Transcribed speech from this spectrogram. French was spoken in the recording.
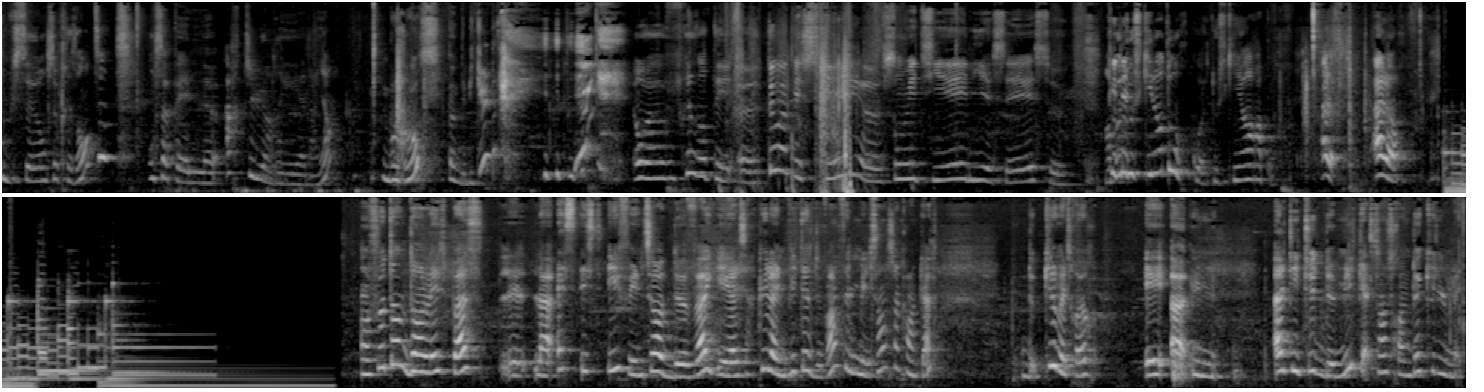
tous, Euh, on se présente. On s'appelle Arthur et Adrien, Bonjour. comme d'habitude. on va vous présenter euh, Thomas Pesquet, euh, son métier, l'ISS, euh, un Tout peu est- tout ce qui l'entoure, quoi, tout ce qui a un rapport. Alors, Alors, en flottant dans l'espace, le- la SSI fait une sorte de vague et elle circule à une vitesse de 27 154 de km/h et à une altitude de 1432 km.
